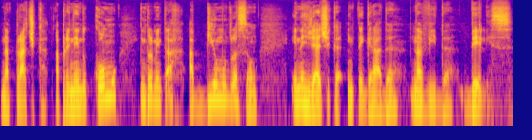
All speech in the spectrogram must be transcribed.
na prática, aprendendo como implementar a biomodulação energética integrada na vida deles.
